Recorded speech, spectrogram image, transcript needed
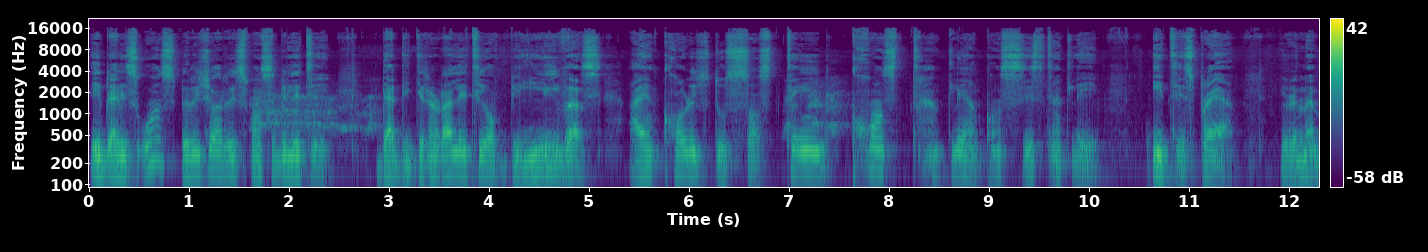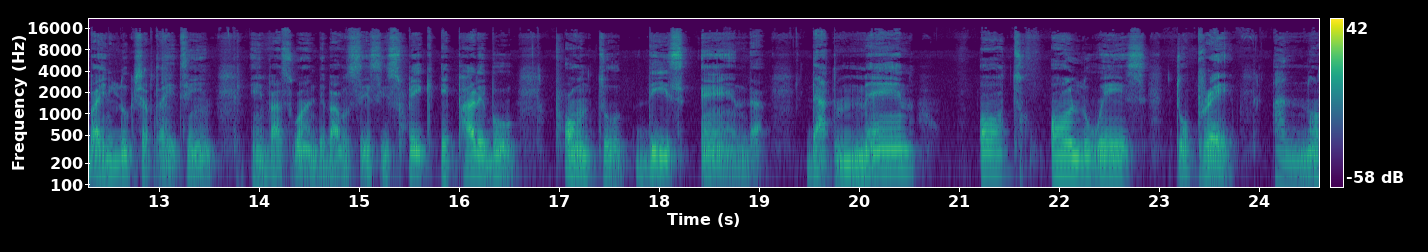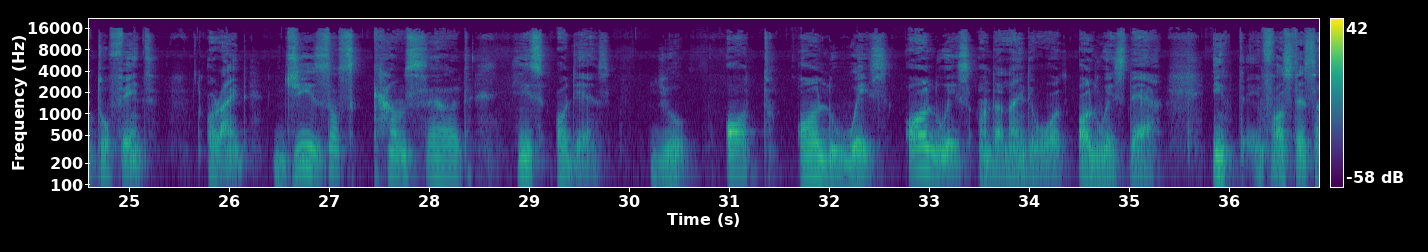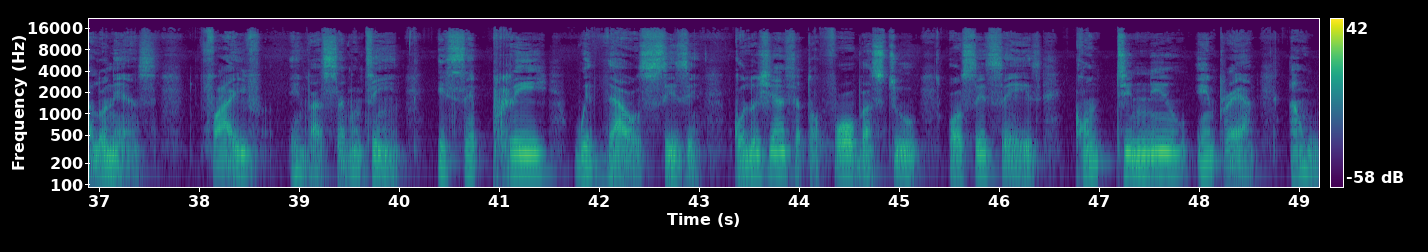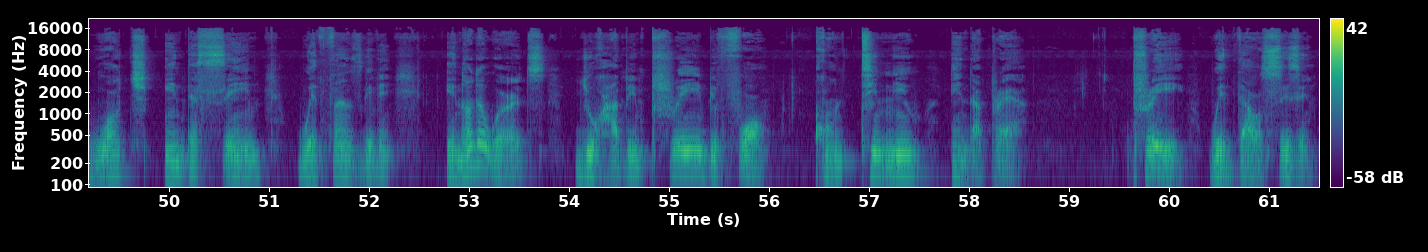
If there is one spiritual responsibility that the generality of believers are encouraged to sustain constantly and consistently, it is prayer. You remember in Luke chapter 18, in verse 1, the Bible says, He spake a parable unto this end that men ought always to pray and not to faint. All right? Jesus counseled his audience. You ought always, always underline the word always there. In, in 1 Thessalonians 5, in verse 17, it said, Pray without ceasing. Colossians chapter 4, verse 2 also says, Continue in prayer and watch in the same with thanksgiving. In other words, you have been praying before, continue in that prayer. Pray without ceasing.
